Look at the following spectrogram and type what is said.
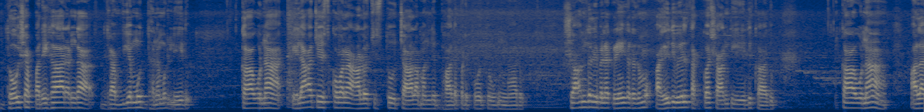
దోష పరిహారంగా ద్రవ్యము ధనము లేదు. కావున ఎలా చేసుకోవాలని ఆలోచిస్తూ చాలామంది బాధపడిపోతూ ఉన్నారు. శాంతులు వెనక కనీసం ఐదు వేలు తక్కువ శాంతి ఏది కాదు. కావున అలా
